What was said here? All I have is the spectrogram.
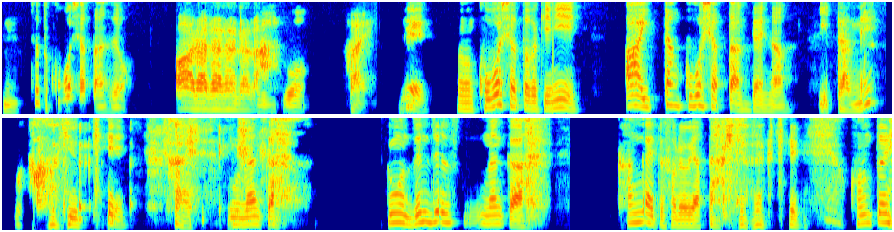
うんちょっとこぼしちゃったんですよ。あららららら。こはい。うで、こぼしちゃった時に、あ、一旦こぼしちゃったみたいな、一旦ね。こう言って、はい。もうなんか、もう全然、なんか、考えてそれをやったわけではなくて、本当に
